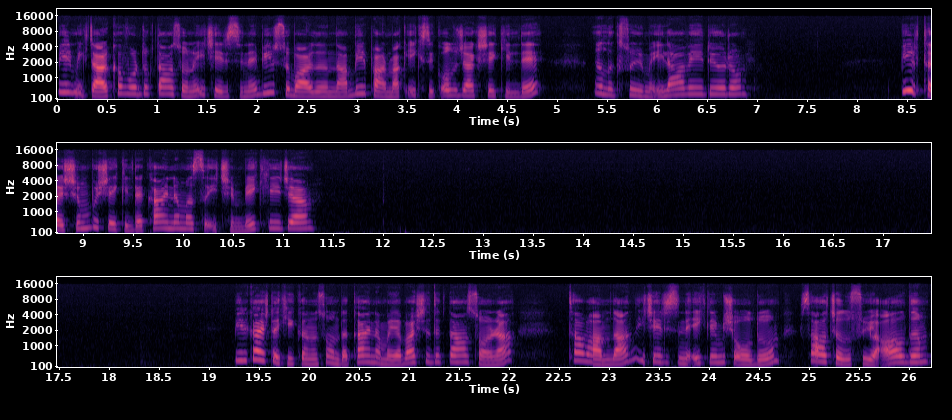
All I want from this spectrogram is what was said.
Bir miktar kavurduktan sonra içerisine bir su bardağından bir parmak eksik olacak şekilde ılık suyumu ilave ediyorum. Bir taşın bu şekilde kaynaması için bekleyeceğim. Birkaç dakikanın sonunda kaynamaya başladıktan sonra tavamdan içerisine eklemiş olduğum salçalı suyu aldım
